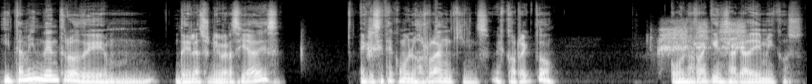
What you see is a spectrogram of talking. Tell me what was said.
Y también dentro de, de las universidades existen como los rankings, ¿es correcto? Como los rankings académicos.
